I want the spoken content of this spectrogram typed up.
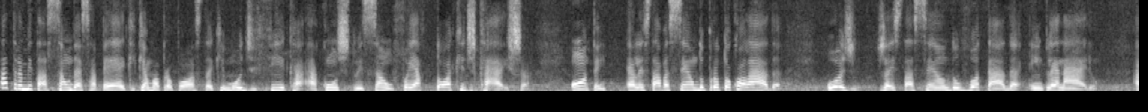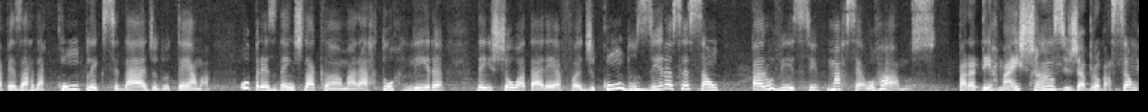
A tramitação dessa PEC, que é uma proposta que modifica a Constituição, foi a toque de caixa. Ontem ela estava sendo protocolada. Hoje já está sendo votada em plenário. Apesar da complexidade do tema, o presidente da Câmara, Arthur Lira, deixou a tarefa de conduzir a sessão para o vice Marcelo Ramos. Para ter mais chances de aprovação,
